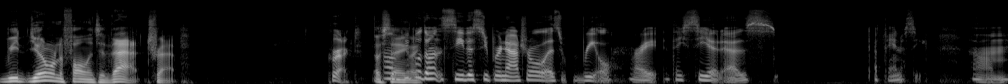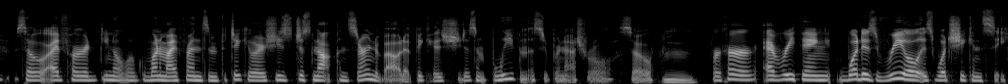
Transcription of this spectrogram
we you don't want to fall into that trap Correct. of Well, saying people like, don't see the supernatural as real, right? They see it as a fantasy. Um, so I've heard, you know, like one of my friends in particular, she's just not concerned about it because she doesn't believe in the supernatural. So Mm. for her, everything, what is real is what she can see.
